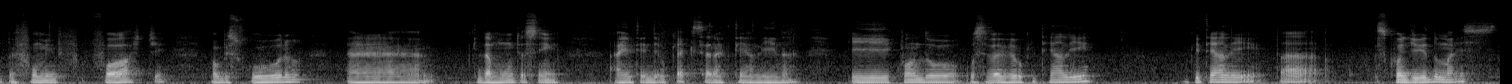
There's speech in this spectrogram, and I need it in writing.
Um perfume forte, obscuro, é, que dá muito assim a entender o que é que será que tem ali, né? E quando você vai ver o que tem ali, o que tem ali está escondido, mas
